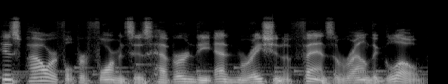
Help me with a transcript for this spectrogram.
His powerful performances have earned the admiration of fans around the globe.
